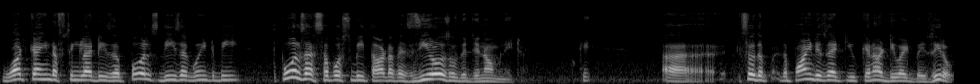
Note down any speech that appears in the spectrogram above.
What kind of singularities are poles? These are going to be the poles are supposed to be thought of as zeros of the denominator okay. Uh, so the, the point is that you cannot divide by 0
